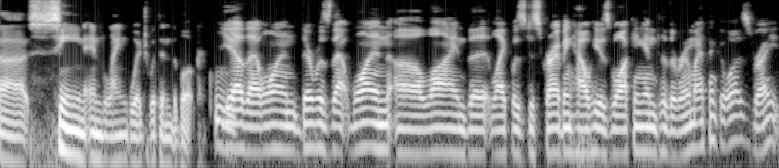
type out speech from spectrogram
uh, scene and language within the book. Yeah, that one. There was that one uh, line that like was describing how he was walking into the room. I think it was right.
